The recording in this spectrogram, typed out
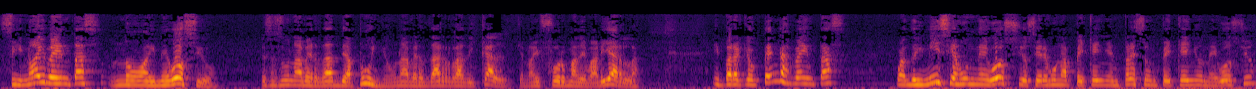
si no hay ventas, no hay negocio. Esa es una verdad de apuño, una verdad radical, que no hay forma de variarla. Y para que obtengas ventas, cuando inicias un negocio, si eres una pequeña empresa, un pequeño negocio,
